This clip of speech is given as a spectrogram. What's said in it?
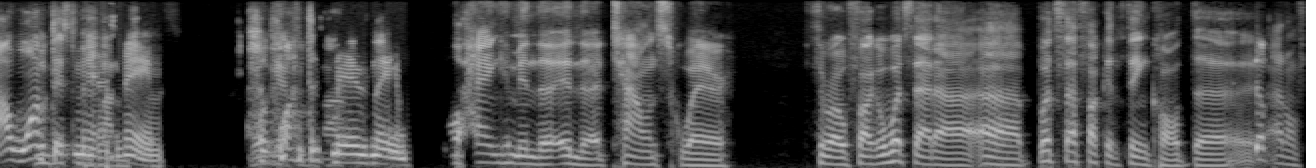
I want We'll this man's name. We'll I want this man's name. We'll hang him in the in the town square. Throw fucking what's that? Uh, uh, what's that fucking thing called? The The- I don't.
